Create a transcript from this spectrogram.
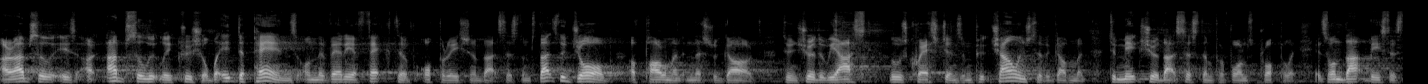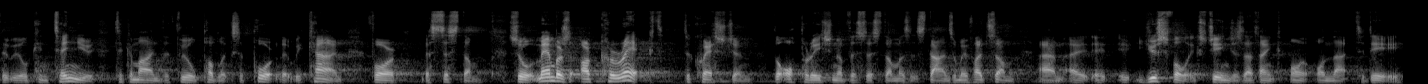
are absolutely, is are absolutely crucial, but it depends on the very effective operation of that system. So that's the job of Parliament in this regard, to ensure that we ask those questions and put challenge to the government to make sure that system performs properly. It's on that basis that we will continue to command the full public support that we can for the system. So members are correct to question the operation of the system as it stands. And we've had some um, uh, uh, useful exchanges, I think, on, on that today.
